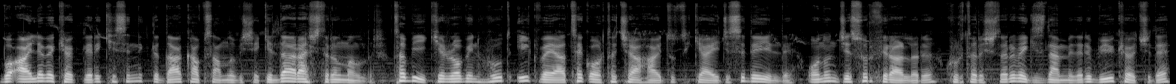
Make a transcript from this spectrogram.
bu aile ve kökleri kesinlikle daha kapsamlı bir şekilde araştırılmalıdır. Tabii ki Robin Hood ilk veya tek ortaçağ haydut hikayecisi değildi. Onun cesur firarları, kurtarışları ve gizlenmeleri büyük ölçüde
